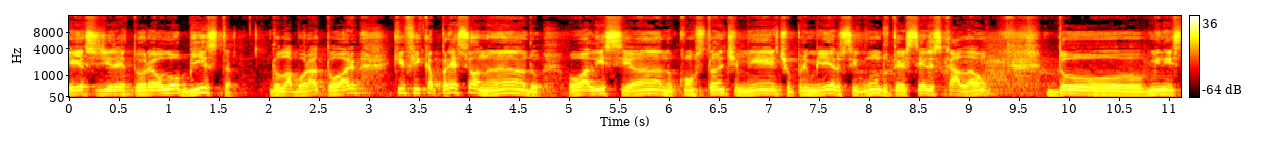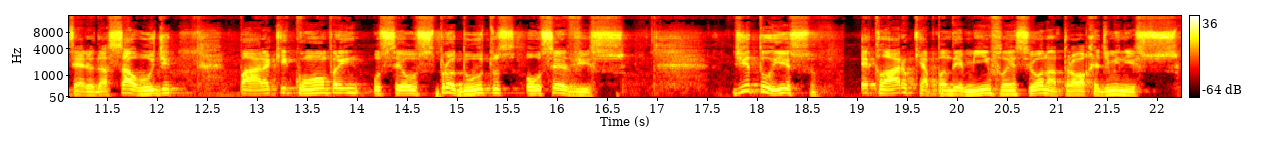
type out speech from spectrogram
Esse diretor é o lobista do laboratório que fica pressionando ou aliciando constantemente o primeiro, segundo, terceiro escalão do Ministério da Saúde para que comprem os seus produtos ou serviços. Dito isso, é claro que a pandemia influenciou na troca de ministros.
